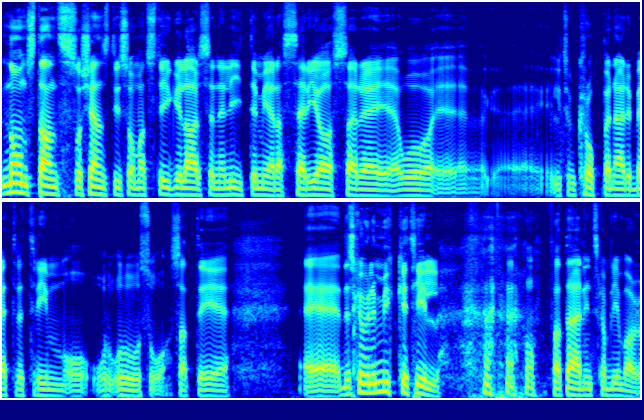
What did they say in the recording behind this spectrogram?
någonstans så känns det ju som att Stygge Larsen är lite mer seriösare och eh, liksom kroppen är i bättre trim och, och, och så. Så att det, eh, det ska väl mycket till för att det här inte ska bli en bara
